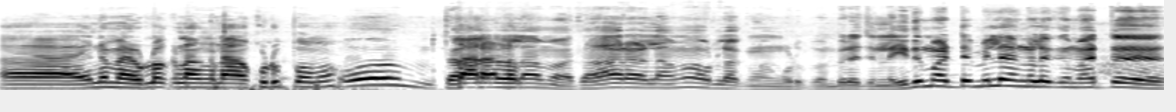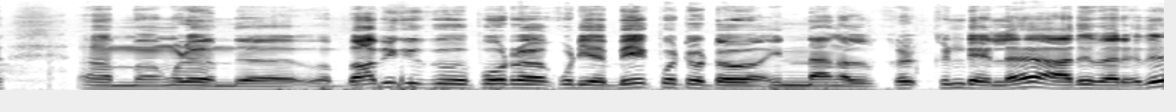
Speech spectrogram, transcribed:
அஹ், என்ன மாதிரி உருளைக்கிழங்கு நான் கொடுப்போமோ? ஓ தாராளமாக தாராளமாக உருளைக்கிழங்கு கொடுப்போம். பிரச்சனை இது மட்டும் இல்லை எங்களுக்கு மற்ற உங்களோட இந்த பாபிக்கு போடக்கூடிய பேக் பொட்டோட்டோ நாங்கள் கிண்டையில் அது வேறு இது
